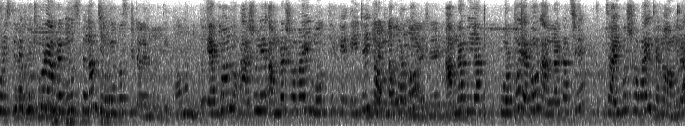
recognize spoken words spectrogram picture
পরিস্থিতি হুট করে আমরা নিউজ পেলাম যে উনি হসপিটালে এখন আসলে আমরা সবাই মন থেকে এইটাই কামনা করব। আমরা মিলাদ করব এবং আল্লাহর কাছে চাইব সবাই যেন আমরা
